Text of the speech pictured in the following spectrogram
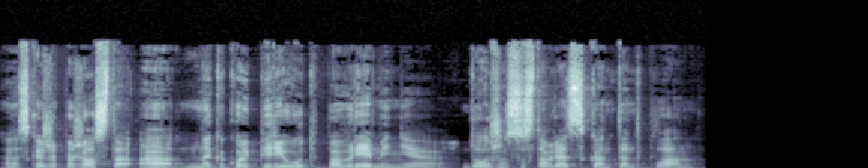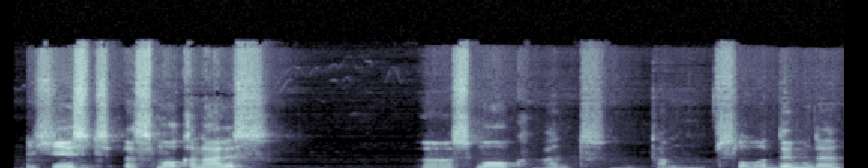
А скажи, пожалуйста, а на какой период по времени должен составляться контент-план? Есть смог-анализ. Смог от там, слова дым, да?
